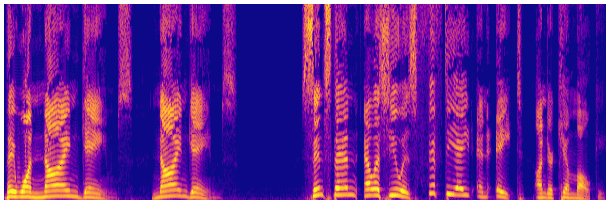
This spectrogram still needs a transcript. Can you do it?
they won nine games. Nine games. Since then, LSU is 58 and 8 under Kim Mulkey.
